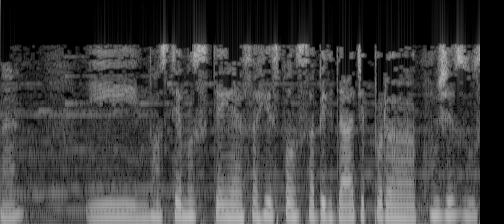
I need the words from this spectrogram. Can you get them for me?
né? E nós temos que ter essa responsabilidade pra, com Jesus,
